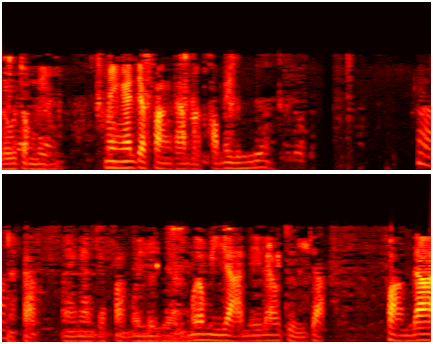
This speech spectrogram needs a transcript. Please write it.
รู้ตรงนี้ ไม่งั้นจะฟังธรรมกับเขาไม่รู้เรื่องค่ะ นะครับไม่งั้นจะฟังไม่รู้เรื่องเมื่อมีญาณนี้แล้วถึงจะฟังได้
